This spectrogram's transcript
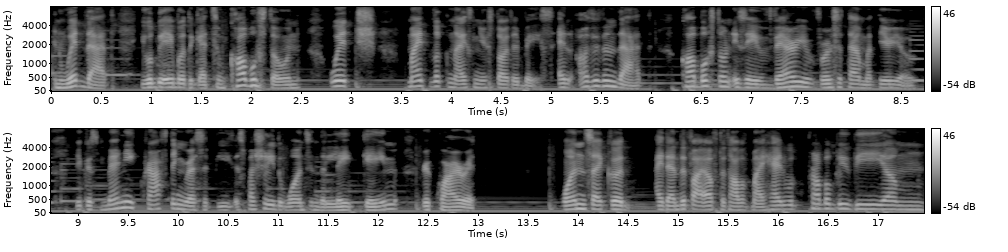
And with that, you'll be able to get some cobblestone, which might look nice in your starter base. And other than that, cobblestone is a very versatile material because many crafting recipes, especially the ones in the late game, require it. Ones I could identify off the top of my head would probably be um,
